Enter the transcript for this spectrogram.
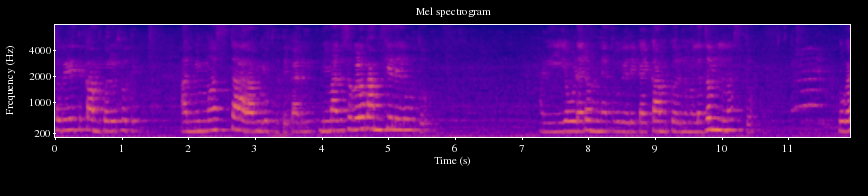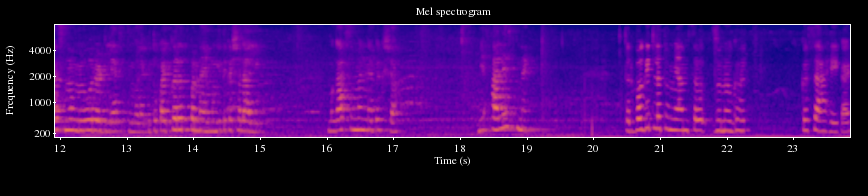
सगळे इथे काम करत होते. आणि मी मस्त आराम घेत होते कारण मी माझं सगळं काम केलेलं होतं. आणि एवढ्या रमण्यात वगैरे काय काम करणं मला जमलं नसतं. उगाच मम्मी ओरडली असते मला की तू काय करत पण नाही मग इथे कशाला आली? मग असं म्हणण्यापेक्षा मी आलेच नाही. तर बघितलं तुम्ही आमचं जुनं घर? कसं आहे काय?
